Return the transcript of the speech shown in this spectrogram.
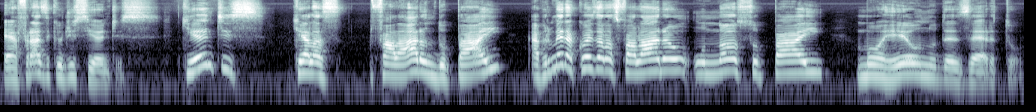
é a frase que eu disse antes, que antes que elas falaram do pai, a primeira coisa elas falaram: o nosso pai morreu no deserto.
